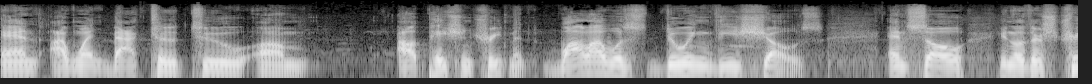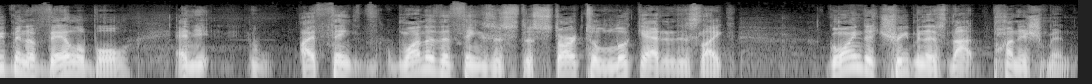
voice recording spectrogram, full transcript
and I went back to to um, outpatient treatment while I was doing these shows. And so, you know, there's treatment available. And I think one of the things is to start to look at it as like going to treatment is not punishment.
